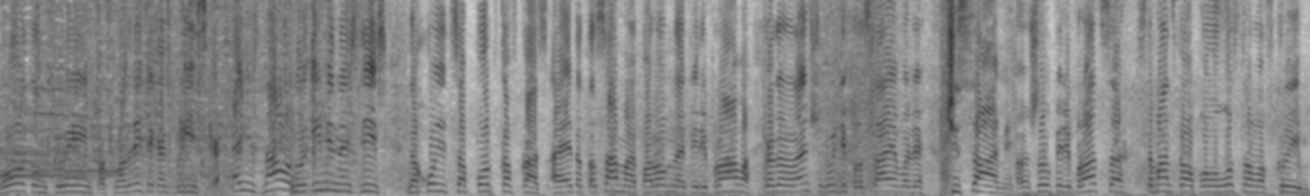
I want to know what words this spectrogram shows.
вот он Крым. Посмотрите, как близко. Я не знала, но именно здесь находится порт Кавказ. А это та самая паромная переправа, когда раньше люди простаивали часами, чтобы перебраться с Таманского полуострова в Крым.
